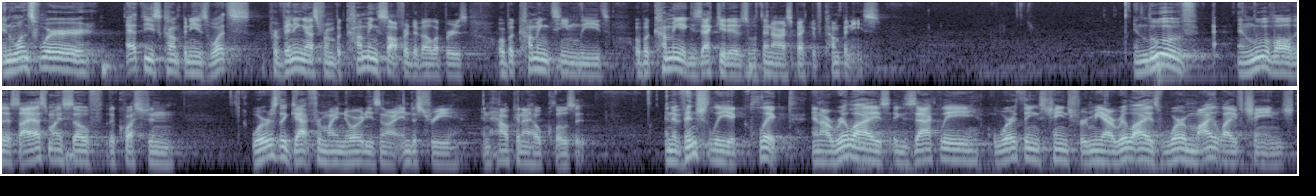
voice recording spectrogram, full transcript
And once we're at these companies, what's preventing us from becoming software developers or becoming team leads or becoming executives within our respective companies? In lieu of, in lieu of all this, I asked myself the question, where is the gap for minorities in our industry and how can I help close it? And eventually it clicked and I realized exactly where things changed for me. I realized where my life changed.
